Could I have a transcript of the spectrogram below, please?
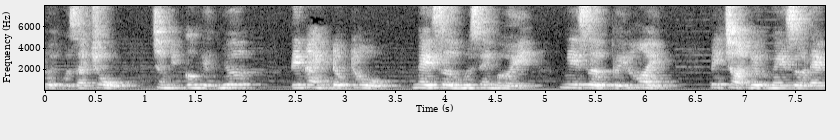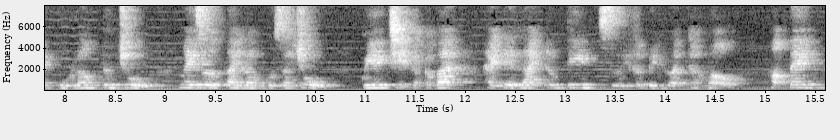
tuổi của gia chủ trong những công việc như tiến hành động thổ, ngày giờ mua xe mới, ngày giờ cưới hỏi. Để chọn được ngày giờ đẹp phù long tương chủ, ngày giờ tài lộc của gia chủ, quý anh chị và các bạn hãy để lại thông tin dưới phần bình luận theo mẫu, họ tên,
